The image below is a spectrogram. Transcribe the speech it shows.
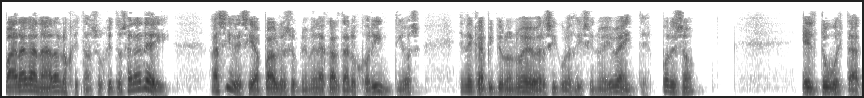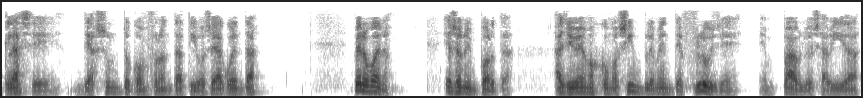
para ganar a los que están sujetos a la ley. Así decía Pablo en su primera carta a los Corintios, en el capítulo 9, versículos 19 y 20. Por eso, él tuvo esta clase de asunto confrontativo, ¿se da cuenta? Pero bueno, eso no importa. Allí vemos cómo simplemente fluye en Pablo esa vida,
